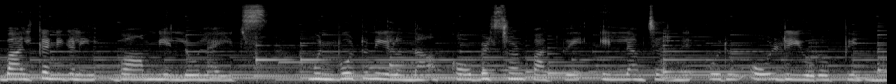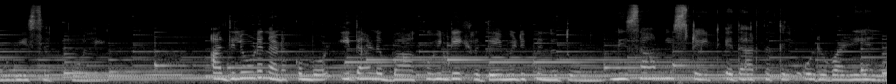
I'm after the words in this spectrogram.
ബാൽക്കണികളിൽ വാം യെല്ലോ ലൈറ്റ്സ് മുൻപോട്ട് നീളുന്ന കോബിൾ സ്റ്റോൺ പാത്വേ എല്ലാം ചേർന്ന് ഒരു ഓൾഡ് യൂറോപ്യൻ മൂവി സെറ്റ് പോലെ. അതിലൂടെ നടക്കുമ്പോൾ ഇതാണ് ബാക്കുവിന്റെ ഹൃദയമിടിപ്പെന്ന് തോന്നും. നിസാമി സ്ട്രീറ്റ് യഥാർത്ഥത്തിൽ ഒരു വഴിയല്ല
